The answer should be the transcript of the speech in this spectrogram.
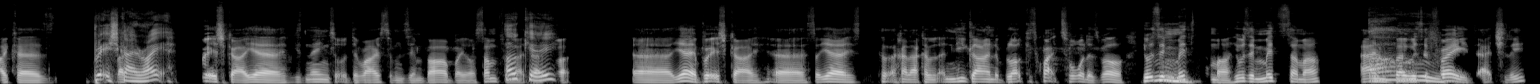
like a British guy, right? British guy. Yeah. His name sort of derives from Zimbabwe or something Okay. like that. But, uh, yeah, British guy. Uh, so yeah, he's kind of like a, a new guy on the block. He's quite tall as well. He was in Mm. Midsommar. He was in Midsommar and Beau was Oh. Afraid actually.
